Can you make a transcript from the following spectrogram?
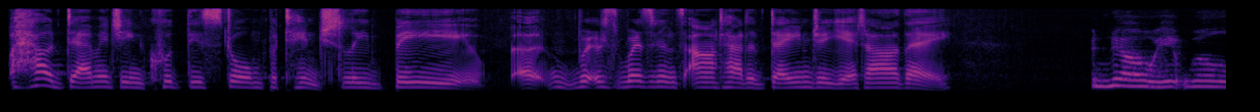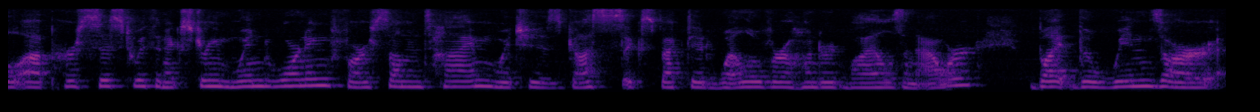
How damaging could this storm potentially be? Uh, res- residents aren't out of danger yet, are they? No, it will uh, persist with an extreme wind warning for some time, which is gusts expected well over 100 miles an hour. But the winds are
